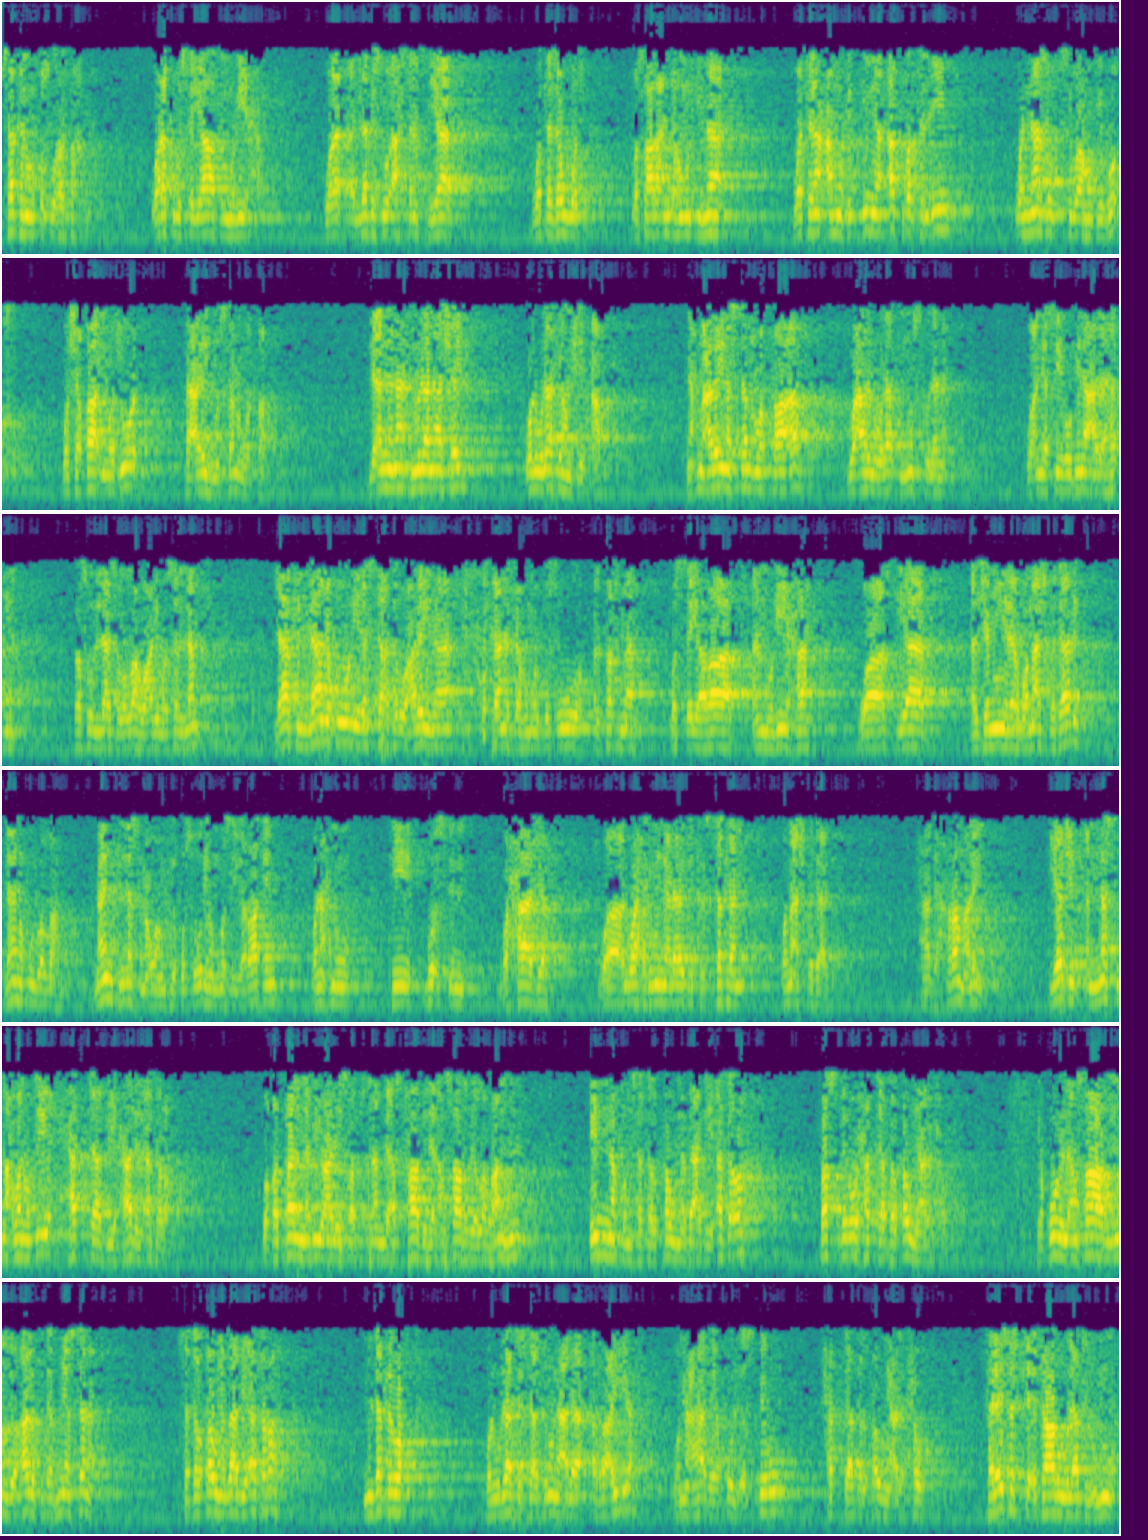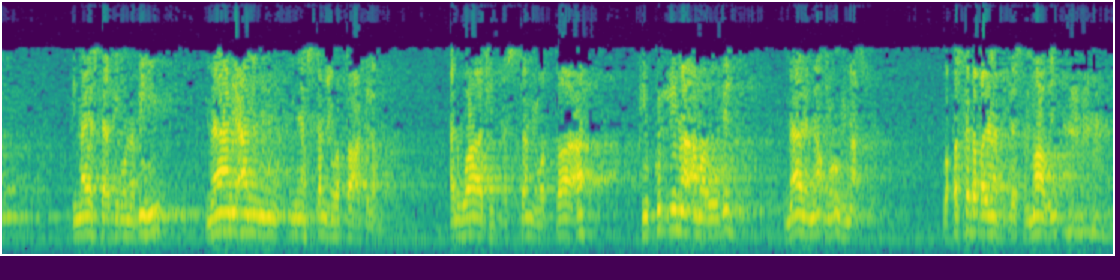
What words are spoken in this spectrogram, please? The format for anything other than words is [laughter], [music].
سكنوا القصور الفخمة وركبوا السيارات المريحة ولبسوا أحسن الثياب وتزوجوا وصار عندهم الإماء وتنعموا في الدنيا أكبر تنعيم والناس سواهم في بؤس وشقاء وجوع فعليهم السمع والطاعة. لأننا نحن لنا شيء والولاة لهم شيء آخر. نحن علينا السمع والطاعة وعلى الولاة النصف لنا. وأن يسيروا بنا على هدي رسول الله صلى الله عليه وسلم لكن لا نقول إذا استأثروا علينا وكانت لهم القصور الفخمة والسيارات المريحة والثياب الجميلة وما أشبه ذلك لا نقول والله ما يمكن نسمع وهم في قصورهم وسياراتهم ونحن في بؤس وحاجة والواحد منا لا يدرك السكن وما أشبه ذلك. هذا حرام علينا. يجب أن نسمع ونطيع حتى في حال الأثرة وقد قال النبي عليه الصلاة والسلام لأصحابه الأنصار رضي الله عنهم إنكم ستلقون بعدي أثرة فاصبروا حتى تلقوني على الحوض. يقول الأنصار منذ 1300 سنة ستلقون بعدي أثرة من ذاك الوقت والولاة يستأثرون على الرعية ومع هذا يقول اصبروا حتى تلقوني على الحوض. فليس استئثار ولاة الأمور بما يستأثرون به مانعا من, من السمع والطاعة لهم الواجب السمع والطاعة في كل ما أمروا به ما لم يأمروا بمعصية وقد سبق لنا في الدرس الماضي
